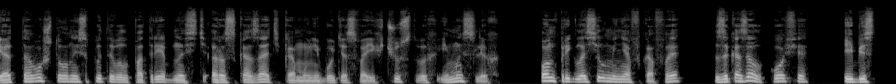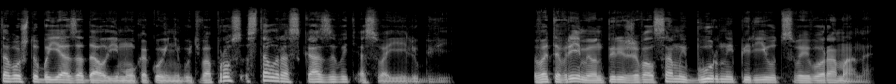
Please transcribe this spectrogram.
и от того, что он испытывал потребность рассказать кому-нибудь о своих чувствах и мыслях, он пригласил меня в кафе, заказал кофе и без того, чтобы я задал ему какой-нибудь вопрос, стал рассказывать о своей любви. В это время он переживал самый бурный период своего романа.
